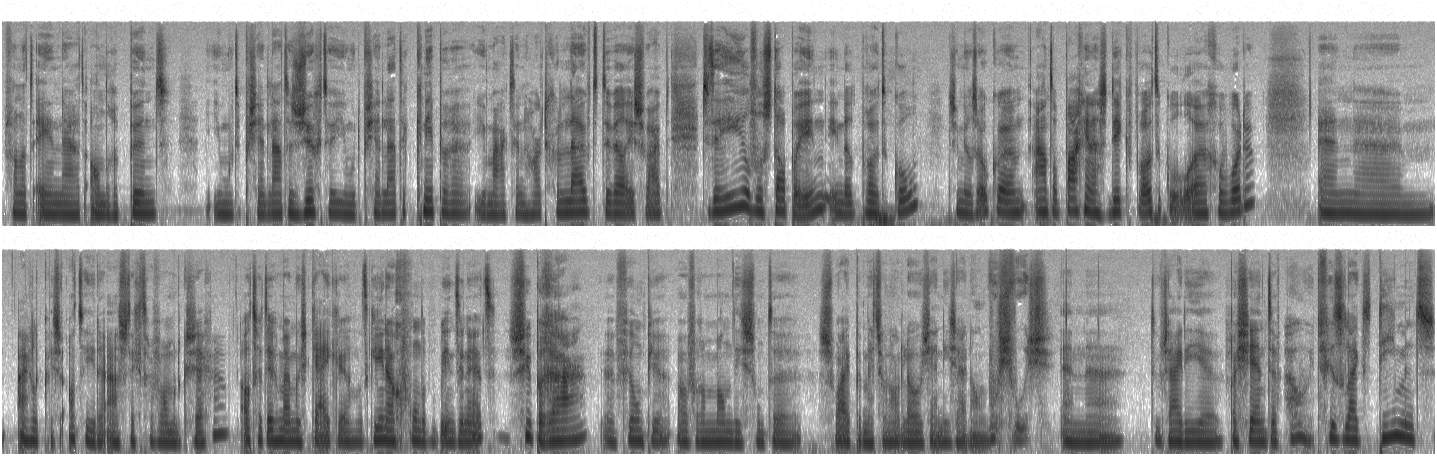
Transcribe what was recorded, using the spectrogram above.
van het ene naar het andere punt. Je moet de patiënt laten zuchten, je moet de patiënt laten knipperen. Je maakt een hard geluid terwijl je swipt. Er zitten heel veel stappen in, in dat protocol. Het is inmiddels ook een aantal pagina's dik protocol uh, geworden. En uh, eigenlijk is Atte hier de aanstichter van, moet ik zeggen. Atte tegen mij moest kijken wat ik hier nou gevonden heb op internet. Super raar. Een filmpje over een man die stond te swipen met zo'n horloge. En die zei dan woesh woesh. En uh, toen zei die uh, patiënten... Oh, it feels like demons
